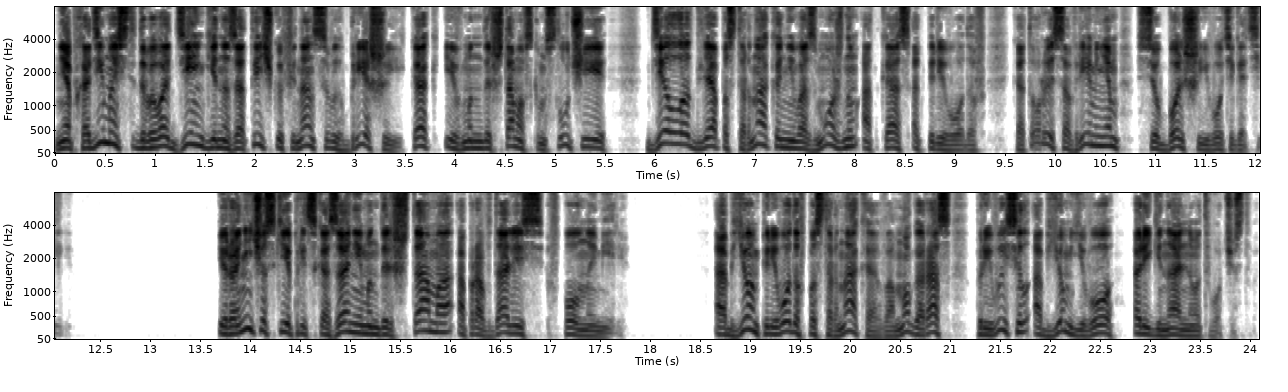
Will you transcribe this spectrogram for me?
Необходимость добывать деньги на затычку финансовых брешей, как и в Мандельштамовском случае, делала для Пастернака невозможным отказ от переводов, которые со временем все больше его тяготили. Иронические предсказания Мандельштама оправдались в полной мере. Объем переводов Пастернака во много раз превысил объем его оригинального творчества.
